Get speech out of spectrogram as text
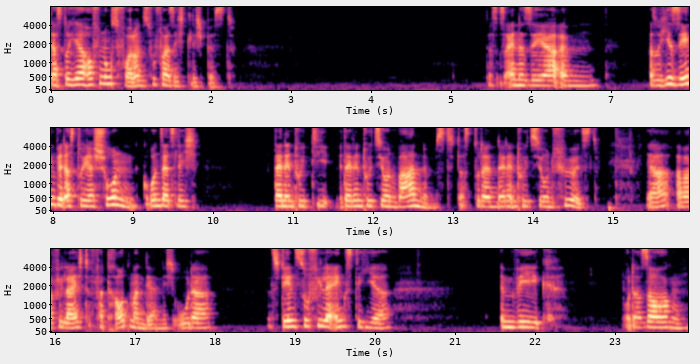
dass du hier hoffnungsvoll und zuversichtlich bist. Das ist eine sehr, ähm, also hier sehen wir, dass du ja schon grundsätzlich deine, Intuiti deine Intuition wahrnimmst, dass du deine, deine Intuition fühlst. Ja, aber vielleicht vertraut man der nicht oder es stehen zu viele Ängste hier im Weg oder Sorgen.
